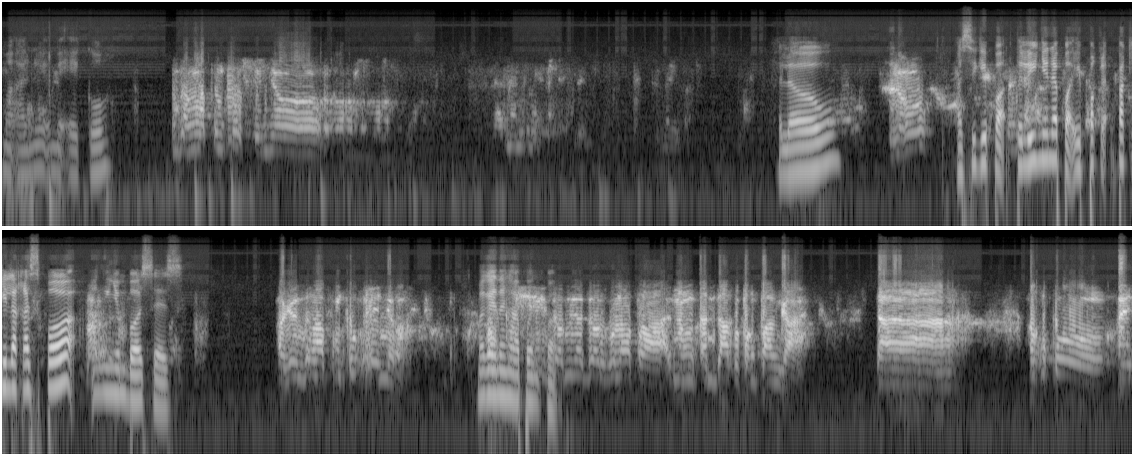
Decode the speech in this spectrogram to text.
Maano, eh, may echo? Magandang hapon po sa inyo. Hello? Hello? Ah, sige po, tuloy niyo na po. Ipak- pakilakas po ang inyong boses. Magandang hapon po sa inyo. Magandang hapon po. Si Dominador Gulapa ng Tanda ko Pampanga na ako po ay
